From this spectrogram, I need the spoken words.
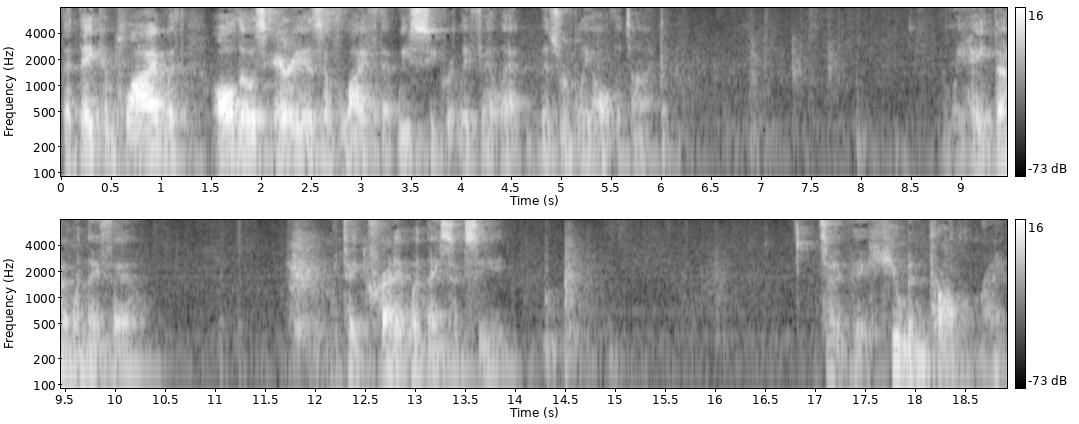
that they comply with all those areas of life that we secretly fail at miserably all the time, and we hate them when they fail, we take credit when they succeed. It's a, a human problem, right?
